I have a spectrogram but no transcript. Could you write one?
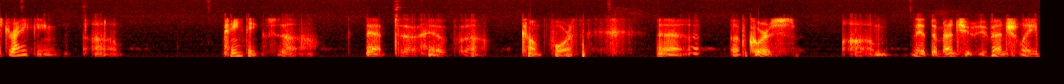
striking uh, paintings uh, that uh, have uh, come forth. Of course, um, the dementia eventually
